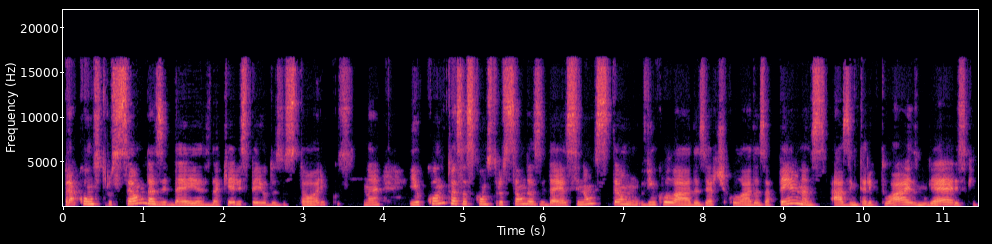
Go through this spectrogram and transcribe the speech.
para a construção das ideias daqueles períodos históricos, né? E o quanto essas construção das ideias, se não estão vinculadas e articuladas apenas às intelectuais, mulheres, que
